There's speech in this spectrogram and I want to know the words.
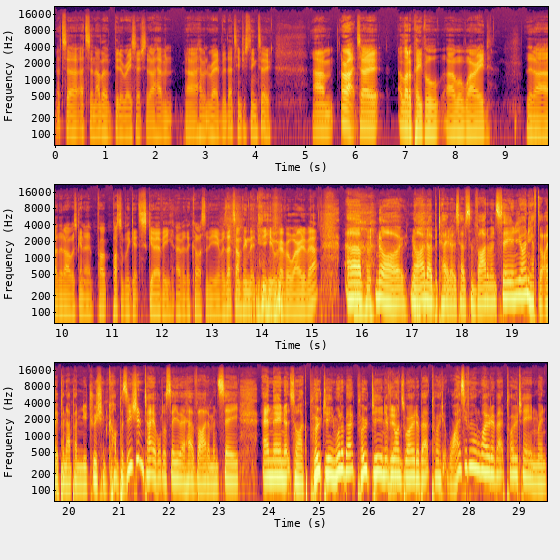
that's uh, that's another bit of research that I haven't uh, haven't read, but that's interesting too. Um, all right, so a lot of people uh, were worried that uh, that I was going to pro- possibly get scurvy over the course of the year. Was that something that you were ever worried about? Um, no, no. I know potatoes have some vitamin C, and you only have to open up a nutrition composition table to see they have vitamin C. And then it's like protein. What about protein? Everyone's yeah. worried about protein. Why is everyone worried about protein when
